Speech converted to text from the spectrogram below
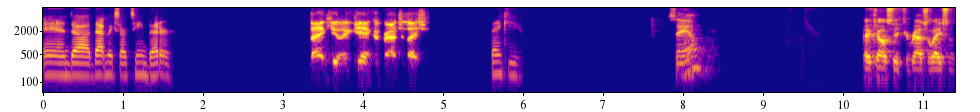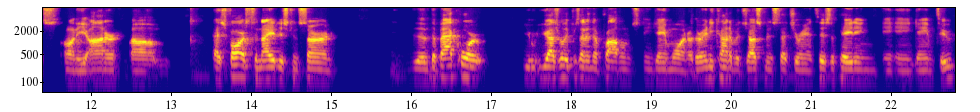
and uh, that makes our team better. Thank you again. Congratulations. Thank you. Sam? Hey, Kelsey, congratulations on the honor. Um, as far as tonight is concerned, the, the backcourt, you, you guys really presented their problems in game one. Are there any kind of adjustments that you're anticipating in, in game two?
